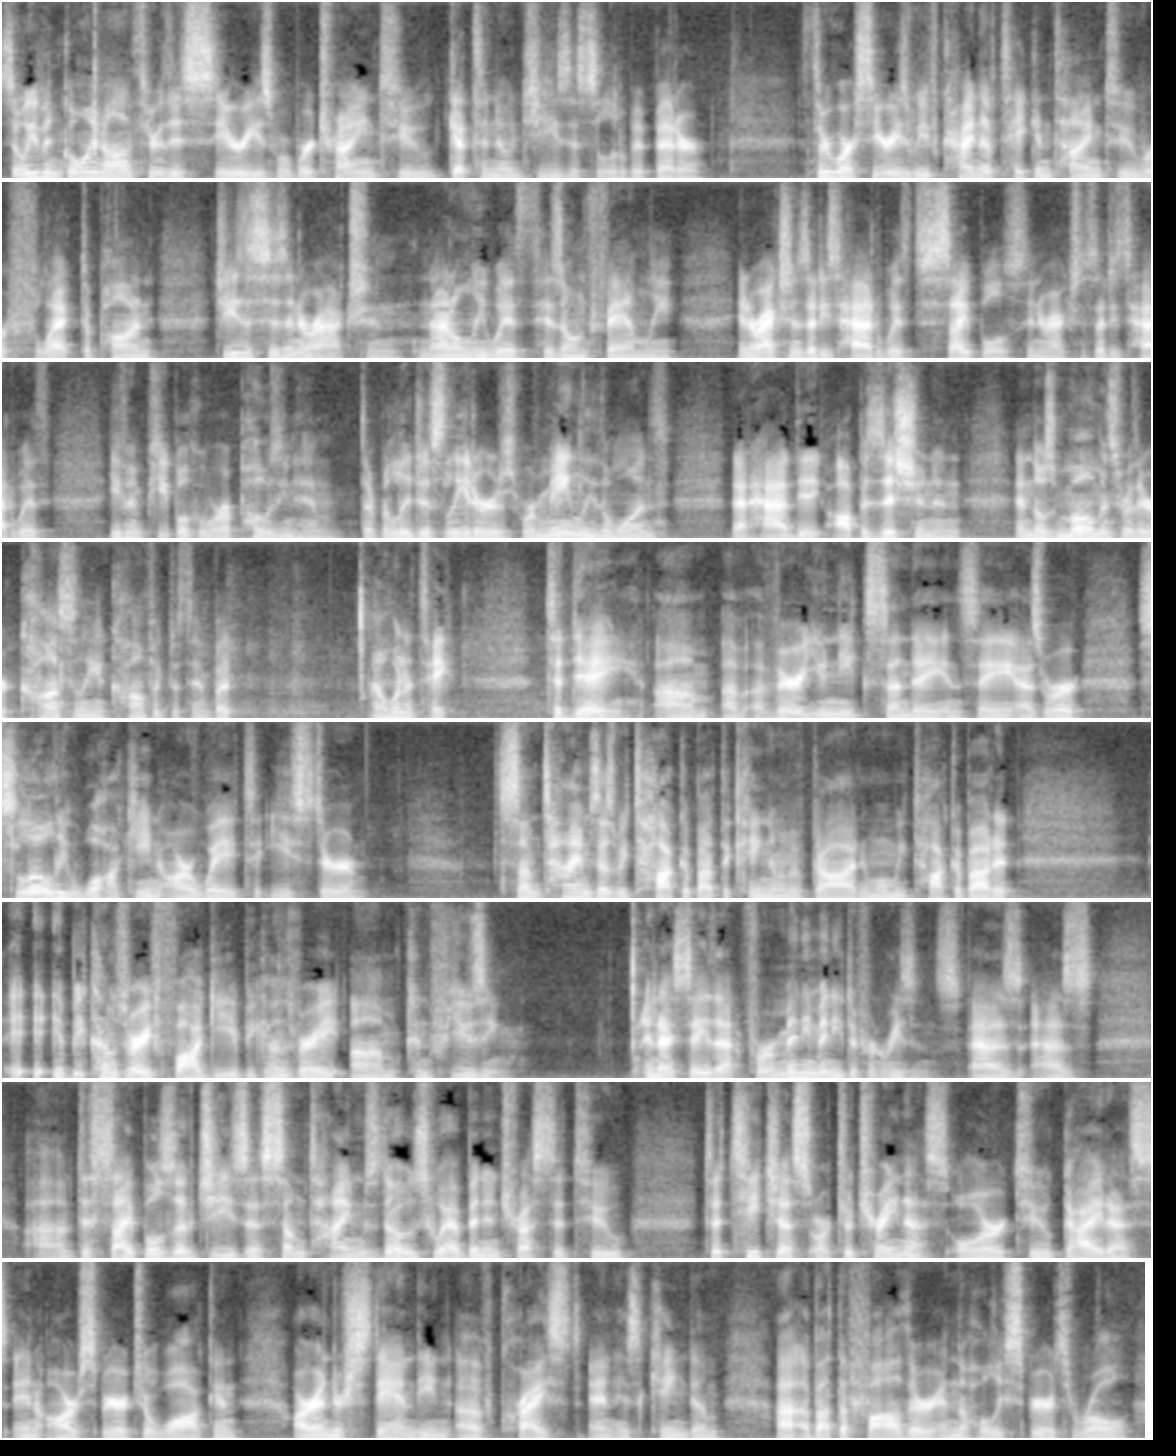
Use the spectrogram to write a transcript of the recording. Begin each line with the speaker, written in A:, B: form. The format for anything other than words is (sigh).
A: So we've been going on through this series where we're trying to get to know Jesus a little bit better. Through our series, we've kind of taken time to reflect upon Jesus' interaction, not only with his own family, interactions that he's had with disciples, interactions that he's had with even people who were opposing him. The religious leaders were mainly the ones that had the opposition and, and those moments where they were constantly in conflict with him. But I want to take today um, a, a, very unique Sunday and say, as we're slowly walking our way to Easter, sometimes as we talk about the kingdom of God and when we talk about it, it, it becomes very foggy, it becomes very um, confusing. And I say that for many, many different reasons. As, as uh, disciples of Jesus, sometimes those who have been entrusted to to teach us or to train us or to guide us in our spiritual walk and our understanding of Christ and his kingdom, uh, about the Father and the Holy Spirit's role.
